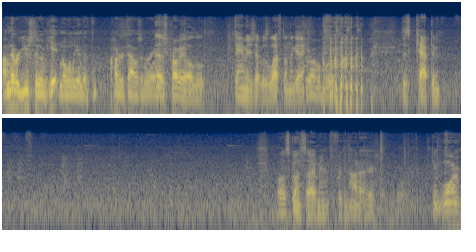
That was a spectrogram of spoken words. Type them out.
I'm never used to him hitting only in the hundred thousand range. That was probably all the damage that was left on the guy. Probably. Just capped him. Let's go inside, man. It's freaking hot out here. It's getting warm.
